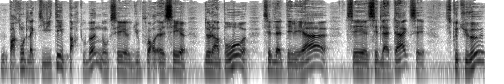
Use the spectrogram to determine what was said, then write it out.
Mm. Par contre, l'activité est partout bonne. Donc, c'est euh, du euh, c'est euh, de l'impôt, c'est de la TVA, c'est de la taxe, c'est ce que tu veux.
